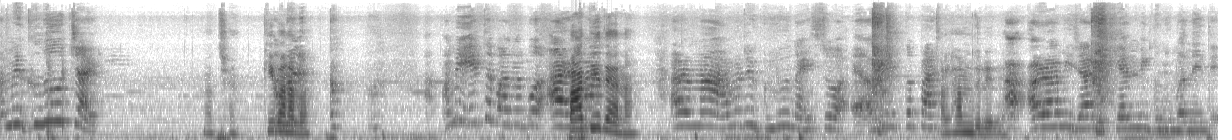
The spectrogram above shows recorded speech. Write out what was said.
আমি গ্লু চাই। আচ্ছা কি বানাবা? আমি এটা বানাবো আর পা দিয়ে দেয় না। আর মা আমাদের গ্লু নাই সো আমি এটা পা- আলহামদুলিল্লাহ। আর আমি জানি কেমনি গ্লু বানাইতে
